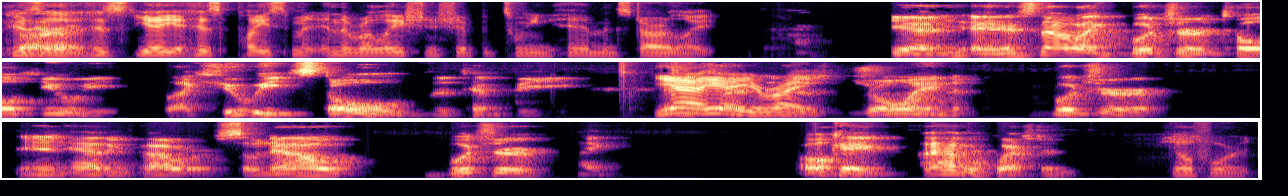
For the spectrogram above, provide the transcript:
his uh his yeah, yeah, his placement in the relationship between him and Starlight. yeah, and, it's not like Butcher told Hughie. Like Hughie stole the Temp V. and Yeah, yeah, you're right. Just join Butcher in having power. So now Butcher, like, okay, I have a question. Go for it.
